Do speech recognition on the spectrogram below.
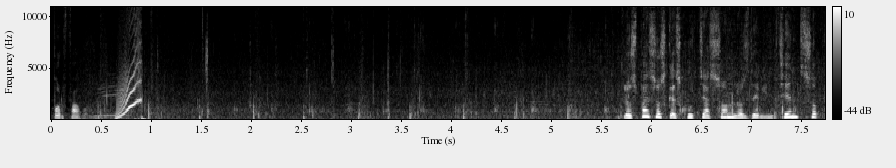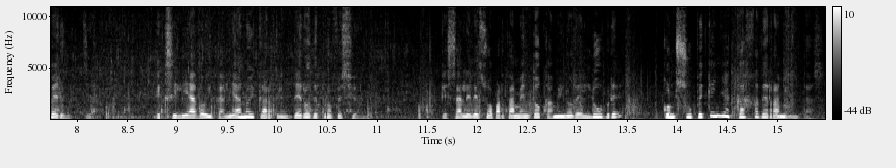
por favor. Los pasos que escuchas son los de Vincenzo Perugia, exiliado italiano y carpintero de profesión, que sale de su apartamento camino del Louvre con su pequeña caja de herramientas,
